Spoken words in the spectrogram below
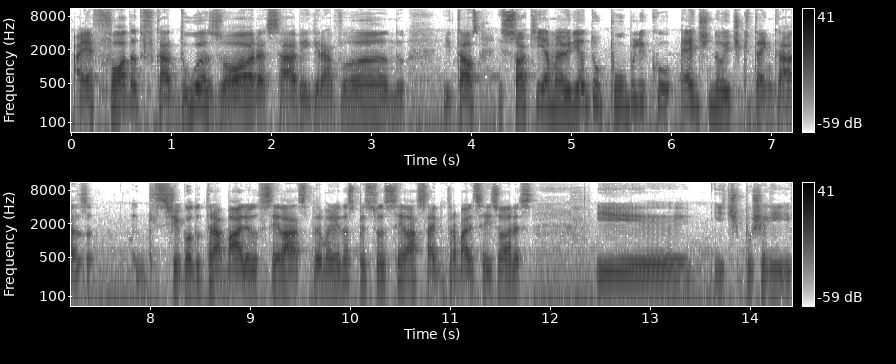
Aí é foda tu ficar duas horas, sabe, gravando e tal. Só que a maioria do público é de noite que tá em casa. Que chegou do trabalho, sei lá, a maioria das pessoas, sei lá, sai do trabalho 6 horas. E. E tipo, cheguei.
